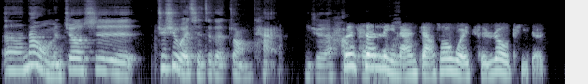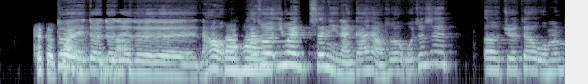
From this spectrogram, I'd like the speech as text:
嗯那我们就是继续维持这个状态你觉得好所以生理男讲说维持肉体的这个对对对对对对对然后他说因为生理男跟他讲说我就是呃觉得我们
